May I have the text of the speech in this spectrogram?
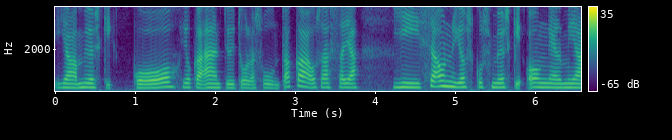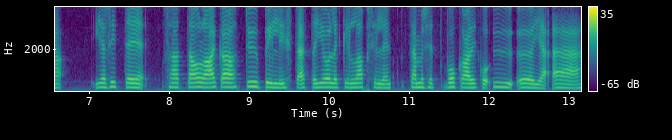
ja myöskin K, joka ääntyy tuolla suun takaosassa ja J on joskus myöskin ongelmia ja sitten saattaa olla aika tyypillistä, että joillekin lapsille tämmöiset vokaalit kuin Y, Ö ja Ä,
